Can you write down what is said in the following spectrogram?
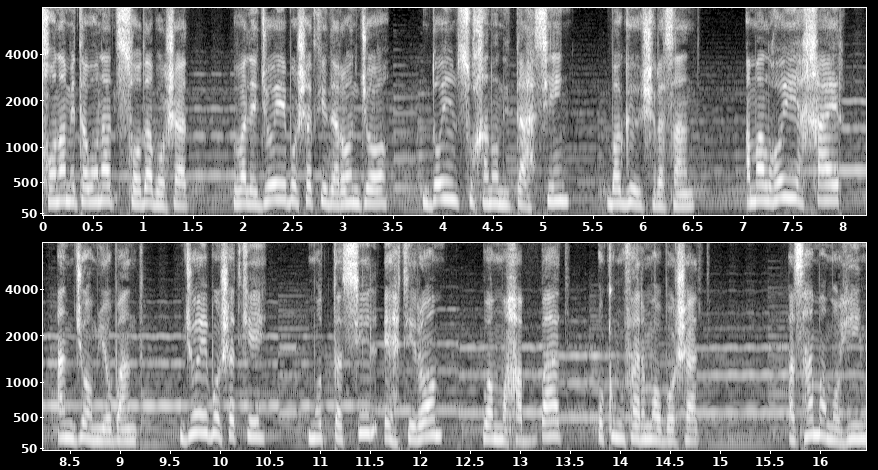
хона метавонад сода бошад вале ҷое бошад ки дар он ҷо доим суханони таҳсин ба гӯш расанд амалҳои хайр анҷом ёбанд ҷое бошад ки муттасил эҳтиром ва муҳаббат ҳукмфармо бошад аз ҳама муҳим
